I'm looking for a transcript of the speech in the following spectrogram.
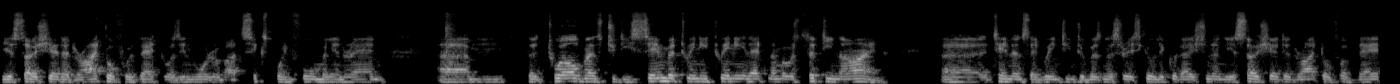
The associated write-off with that was in order about 6.4 million rand. Um, the 12 months to December 2020, that number was 39 uh, tenants that went into business rescue or liquidation, and the associated write-off of that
